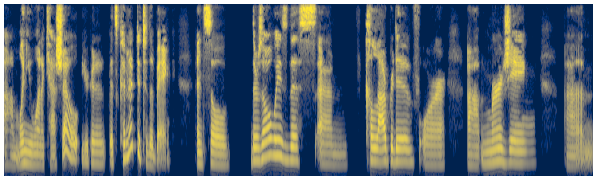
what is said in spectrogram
um, when you want to cash out, you're going to, it's connected to the bank. And so there's always this, um, collaborative or, uh, merging um,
